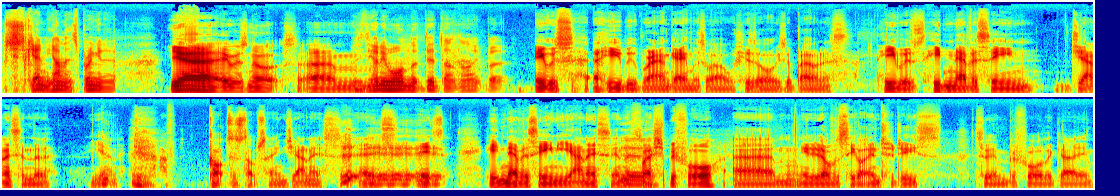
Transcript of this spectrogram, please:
Which is again, Giannis bringing it. Yeah, it was nuts. Um, He's the only one that did that night, but it was a Hubie Brown game as well, which is always a bonus. He was he'd never seen Janice in the Yan. I've got to stop saying Janice. It's it's he'd never seen Yanis in the Yeah. flesh before. Um, he'd obviously got introduced to him before the game.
